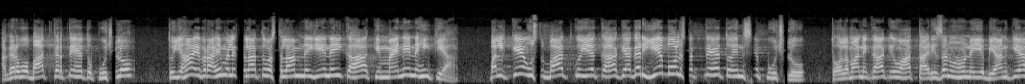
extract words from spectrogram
اگر وہ بات کرتے ہیں تو پوچھ لو۔ تو یہاں ابراہیم علیہ السلام نے یہ نہیں کہا کہ میں نے نہیں کیا۔ بلکہ اس بات کو یہ کہا کہ اگر یہ بول سکتے ہیں تو ان سے پوچھ لو۔ تو علماء نے کہا کہ وہاں تاریزن انہوں نے یہ بیان کیا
